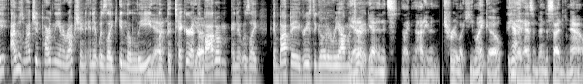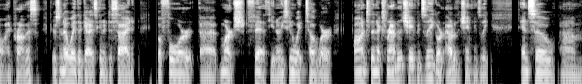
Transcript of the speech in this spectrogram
it, I was watching Pardon the Interruption, and it was like in the lead, yeah. like the ticker at yep. the bottom, and it was like Mbappe agrees to go to Real Madrid. Yeah, yeah, and it's like not even true. Like he might go. Yeah, it hasn't been decided now. I promise. There's no way the guy's going to decide before uh, March 5th. You know, he's going to wait until we're on to the next round of the Champions League or out of the Champions League. And so, um,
